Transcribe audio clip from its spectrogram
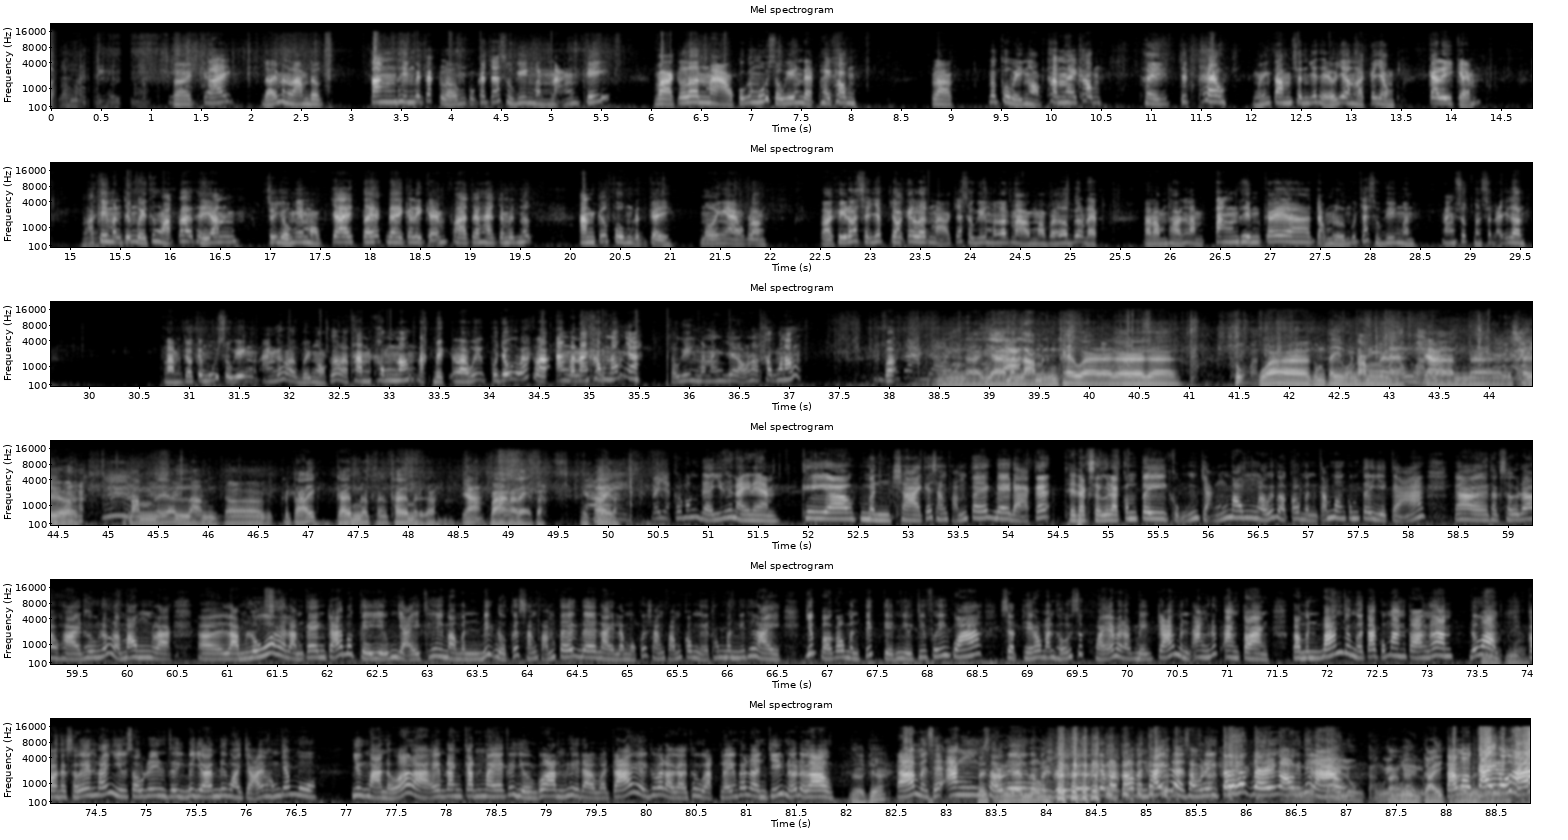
Về cái để mình làm được tăng thêm cái chất lượng của cái trái sầu riêng mình nặng ký và cái lên màu của cái muối sầu riêng đẹp hay không là nó có vị ngọt thanh hay không thì tiếp theo Nguyễn Tâm xin giới thiệu với anh là cái dòng kali kẽm. À, khi mình chuẩn bị thu hoạch á, thì anh sử dụng em một chai THD kali kẽm pha cho 200 lít nước. Anh cứ phun định kỳ 10 ngày một lần và khi đó sẽ giúp cho cái lên màu trái sầu riêng mình lên màu mà lên rất đẹp. Và đồng thời nó làm tăng thêm cái à, trọng lượng của trái sầu riêng mình. Năng suất mình sẽ đẩy lên. Làm cho cái muối sầu riêng mình ăn rất là vị ngọt rất là thanh không nóng. Đặc biệt là quý cô chú các bác là ăn mình ăn không nóng nha. Sầu riêng mình ăn giai đoạn là không có nóng. Mình ờ, giờ mình làm mình cũng theo ờ, ờ, thuốc của công ty Hoàng Đông này nè. Dạ. là cái sư tâm để làm cho cái trái cơm nó thơm được rồi dạ. Vàng là đẹp rồi. Ok Rồi. Bây giờ có vấn đề như thế này nè. Khi uh, mình xài cái sản phẩm TSD đạt á thì thật sự là công ty cũng chẳng mong là quý bà con mình cảm ơn công ty gì cả. À, thật sự ra hoài thương rất là mong là à, làm lúa hay làm cây ăn trái bất kỳ gì cũng vậy khi mà mình biết được cái sản phẩm TSD này là một cái sản phẩm công nghệ thông minh như thế này giúp bà con mình tiết kiệm nhiều chi phí quá. Xịt thì không ảnh hưởng sức khỏe mà đặc biệt trái mình ăn rất an toàn và mình bán cho người ta cũng an toàn nữa anh đúng không? Đúng rồi. còn thật sự em thấy nhiều sầu riêng thì bây giờ em đi ngoài chợ em không dám mua nhưng mà nữa là em đang canh me cái vườn của anh khi nào mà trái cái bắt đầu gần thu hoạch để em phải lên chiến nữa được không? Được chứ. Đó mình sẽ ăn Đây sầu riêng và luôn. mình review cho bà con mình thấy là sầu riêng THD ngon như thế nào. luôn, tặng nguyên tặng cây luôn. cây tặng một cây luôn. hả?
